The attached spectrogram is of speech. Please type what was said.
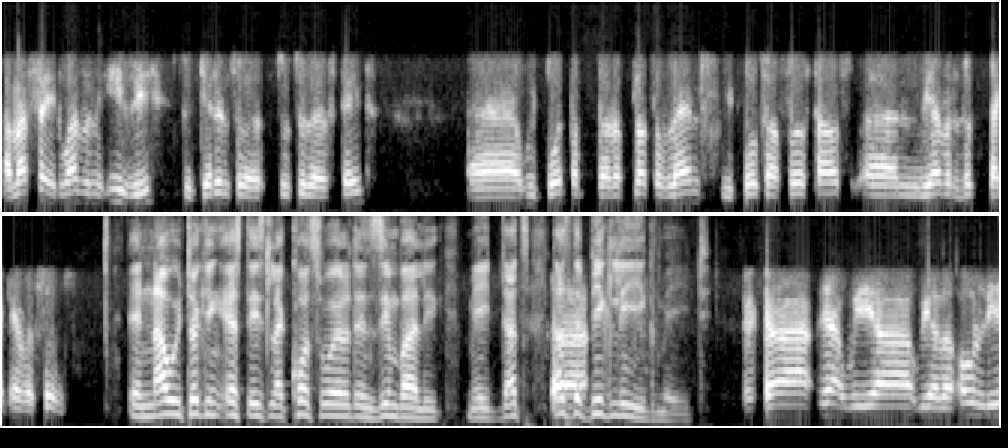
I must say it wasn't easy to get into to, to the estate. Uh, we bought a, the plots of land, we built our first house, and we haven't looked back ever since. And now we're talking estates like Cotswold and Zimbali, mate. That's that's uh, the big league, mate. Uh, yeah, we are we are the only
